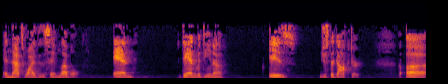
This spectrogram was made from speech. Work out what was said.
and that's why they're the same level. And Dan Medina is just a doctor. Uh,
